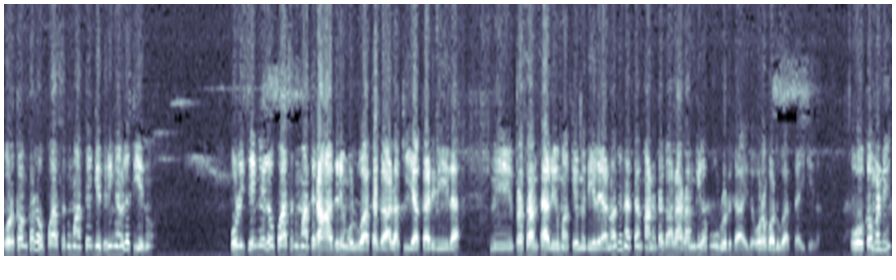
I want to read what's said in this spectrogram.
කොරකම් කළා උපාසක මාත්‍යා ගෙදරින් ඇවිල්ලා තියෙනවා. පොලිසියෙන් ඇවිල්ලා උපාසක මාත්‍යට ආදරෙන් ඔළුව අත ගාලා කීයක් හරි දීලා මේ ප්‍රශංසා ලියුමක් එම දීලා යනවද නැත්නම් කනට ගාලා අරන් ගිහලා කූඩුවට දායිද? ඔර බඩු ගත්තයි කියලා. ඕකමනේ.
